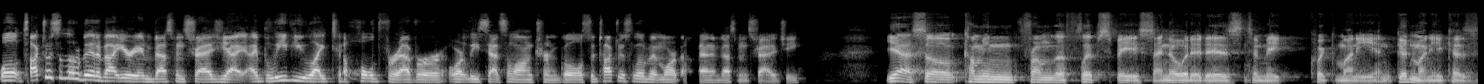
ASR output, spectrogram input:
Well, talk to us a little bit about your investment strategy. I, I believe you like to hold forever, or at least that's a long term goal. So, talk to us a little bit more about that investment strategy. Yeah. So, coming from the flip space, I know what it is to make quick money and good money because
